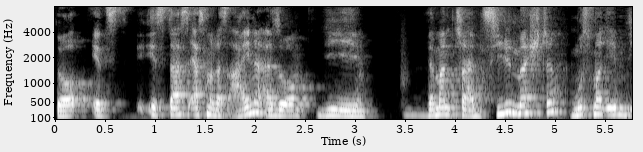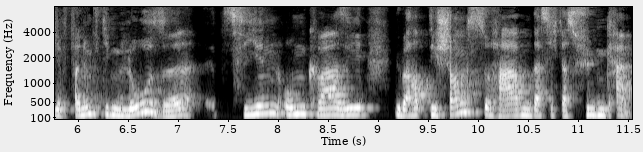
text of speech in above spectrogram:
So, jetzt ist das erstmal das eine. Also die, wenn man zu einem Ziel möchte, muss man eben die vernünftigen Lose ziehen, um quasi überhaupt die Chance zu haben, dass sich das fügen kann.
